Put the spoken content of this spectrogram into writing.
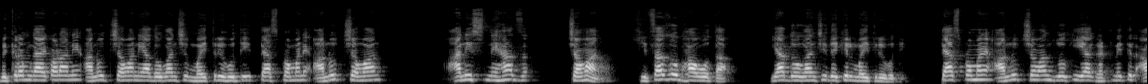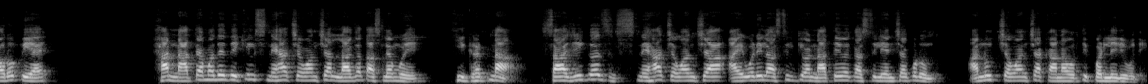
विक्रम गायकवाड आणि अनुज चव्हाण या दोघांची मैत्री होती. त्याचप्रमाणे अनुज चव्हाण आणि स्नेहा चव्हाण हिचा जो भाव होता या दोघांची देखील मैत्री होती. त्याचप्रमाणे अनुज चव्हाण जो की या घटनेतील आरोपी आहे हा नात्यामध्ये देखील स्नेहा चव्हाणच्या लागत असल्यामुळे ही घटना साहजिकच स्नेहा चव्हाणच्या आईवडील असतील किंवा नातेवाईक असतील यांच्याकडून अनुज चव्हाणच्या कानावरती पडलेली होती.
